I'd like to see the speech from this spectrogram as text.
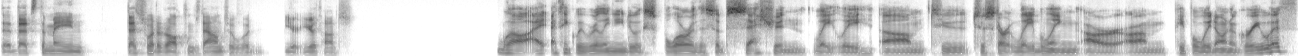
that's the main. That's what it all comes down to. What your your thoughts? Well, I, I, think we really need to explore this obsession lately um, to to start labeling our um, people we don't agree with,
